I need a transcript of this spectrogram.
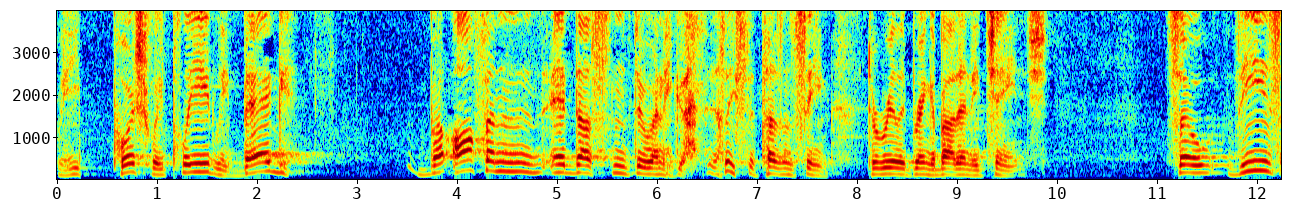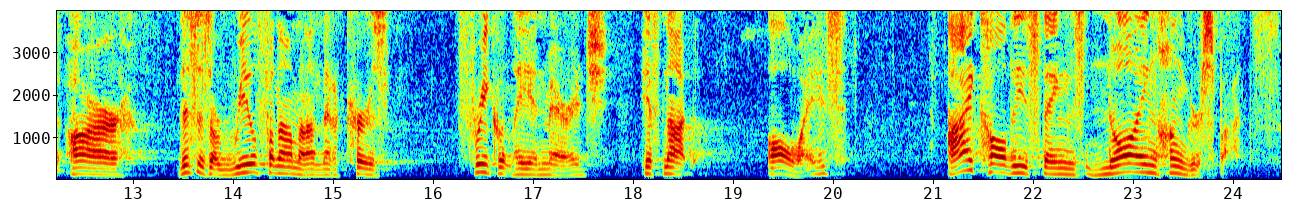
We push, we plead, we beg. But often it doesn't do any good. At least it doesn't seem to really bring about any change. So these are, this is a real phenomenon that occurs frequently in marriage, if not always. I call these things gnawing hunger spots.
